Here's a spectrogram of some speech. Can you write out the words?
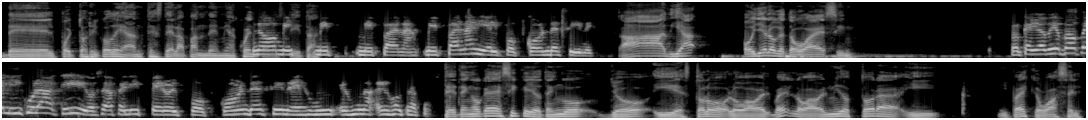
del Puerto Rico de antes de la pandemia? No, Cuéntanos, mis Tita. mi, mis panas, mis panas y el popcorn de cine. Ah, dia. Oye, lo que te voy a decir. Porque yo veo películas aquí, o sea, feliz, pero el popcorn de cine es, un, es, una, es otra cosa. Te tengo que decir que yo tengo, yo, y esto lo, lo va a ver, lo va a ver mi doctora y, y pues, ¿qué voy a hacer?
